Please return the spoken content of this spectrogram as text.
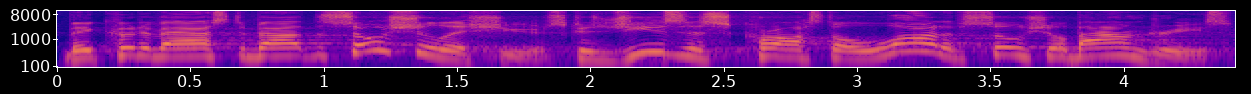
They could have asked about the social issues because Jesus crossed a lot of social boundaries.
